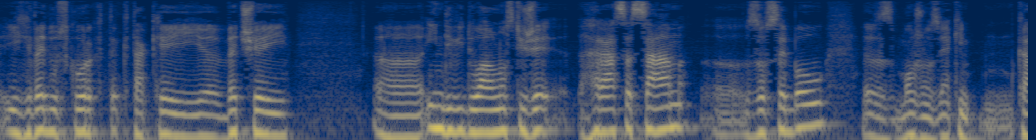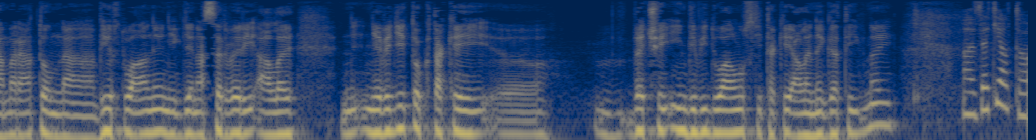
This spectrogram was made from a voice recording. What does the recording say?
ich vedú skôr k, k takej väčšej individuálnosti, že hrá sa sám so sebou, možno s nejakým kamarátom na, virtuálne niekde na serveri, ale nevedie to k takej e, väčšej individuálnosti, takej ale negatívnej? Zatiaľ to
